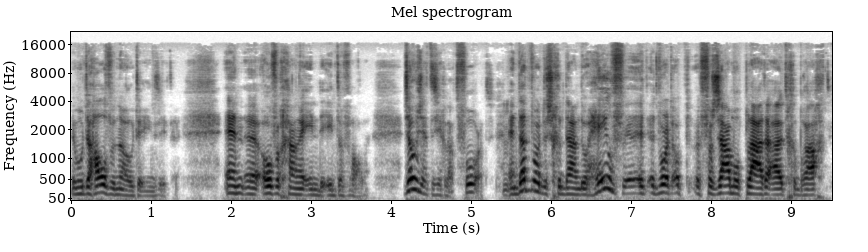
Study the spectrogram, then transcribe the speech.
Er moeten halve noten in zitten. En eh, overgangen in de intervallen. Zo zette zich dat voort. En dat wordt dus gedaan door heel veel. Het, het wordt op verzamelplaten uitgebracht.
